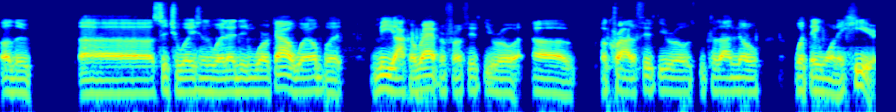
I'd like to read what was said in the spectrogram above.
other uh situations where that didn't work out well, but me, I can rap in front of 50 year old uh a crowd of 50 year olds because I know what they want to hear.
